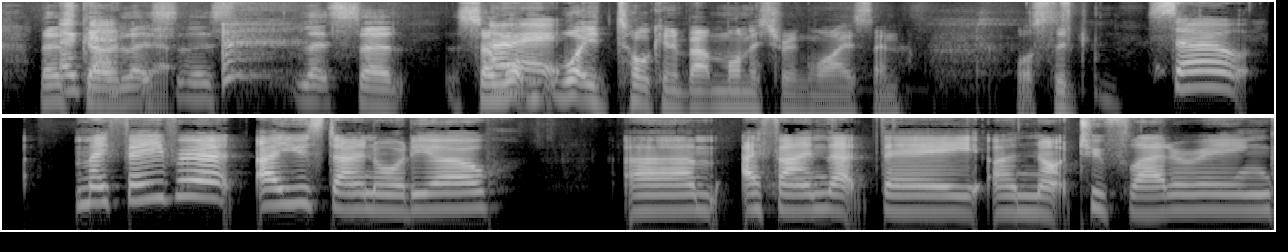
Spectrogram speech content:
Let's go. Let's let's let's. Uh, so All what right. what are you talking about monitoring wise then? What's the So my favorite, I use Dynaudio. Um, I find that they are not too flattering,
